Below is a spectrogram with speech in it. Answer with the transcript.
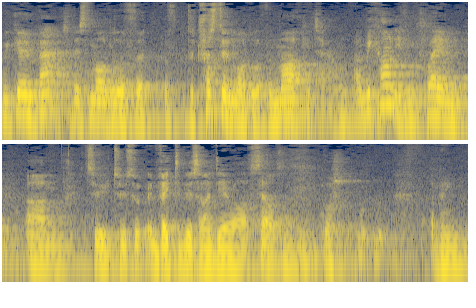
we go back to this model of the, of the trusted model of the market town, and we can't even claim um, to, to sort of invented this idea ourselves. And gosh, I mean,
